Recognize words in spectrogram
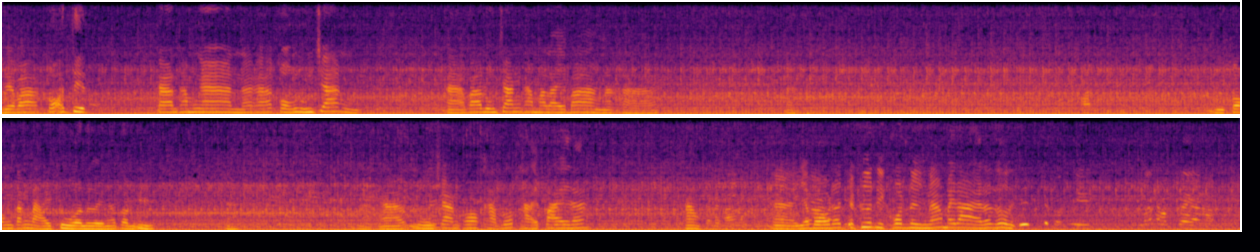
เรียกว่ากาะติดการทำงานนะคะ ของลุงจ้างอ่าว่าลุงจ้างทำอะไรบ้างนะคะอะมีกล้องตั้งหลายตัวเลยนะตอนนี้อะลุงจ้างก็ขับรถถ่ายไปนะเอาอ่าอย่าบอกนะจะขึ้นอีกคนหนึ่งนะ ไม่ได้แล้วเลย เกตระดับแปด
